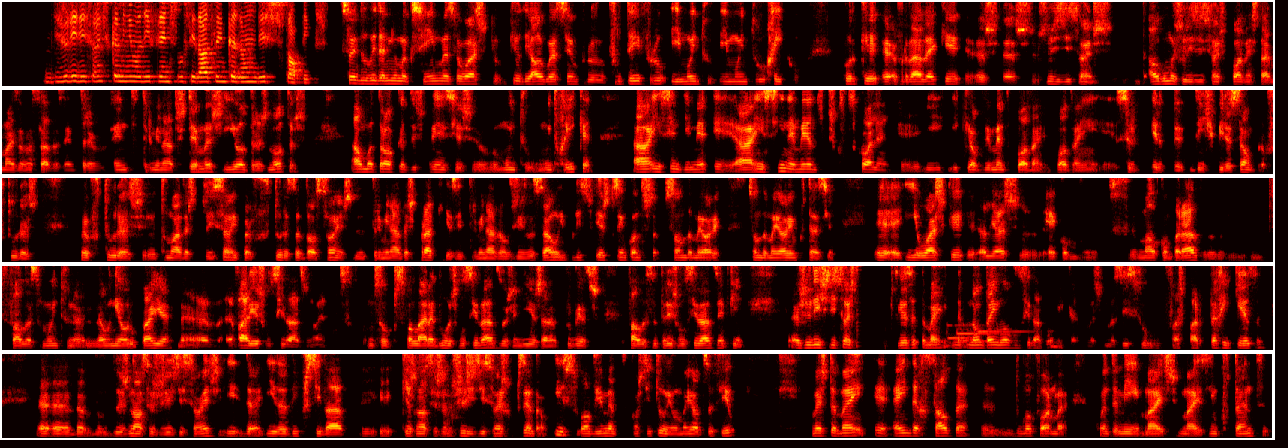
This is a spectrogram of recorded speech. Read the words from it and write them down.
jurisdições que caminham a diferentes velocidades em cada um destes tópicos. Sem dúvida nenhuma que sim, mas eu acho que, que, o diálogo é sempre frutífero e muito, e muito rico, porque a verdade é que as, as jurisdições, algumas jurisdições podem estar mais avançadas em, em determinados temas e outras noutros. Há uma troca de experiências muito, muito rica há, ensinamentos que se colhem eh, e, e, que obviamente podem, podem servir de, de, inspiração para futuras, para futuras eh, tomadas de posição e para futuras adoções de determinadas práticas e determinada legislação e por isso estes encontros são da maior, são da maior importância. Eh, e eu acho que, aliás, é como mal comparado, fala-se muito na, na, União Europeia na, a várias velocidades, não é? Começou por se falar a duas velocidades, hoje em dia já por vezes fala-se a três velocidades, enfim. As jurisdições portuguesas também não têm uma velocidade única, mas, mas isso faz parte da riqueza das nossas jurisdições e da, e da diversidade que as nossas jurisdições representam. Isso, obviamente, constitui um maior desafio, mas também ainda ressalta de uma forma, quanto a mim, mais, mais importante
